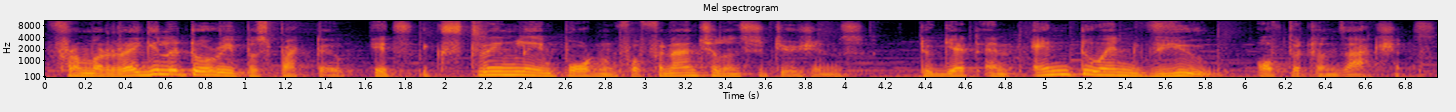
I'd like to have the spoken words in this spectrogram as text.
From a regulatory perspective, it's extremely important for financial institutions to get an end-to-end view of the transactions,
